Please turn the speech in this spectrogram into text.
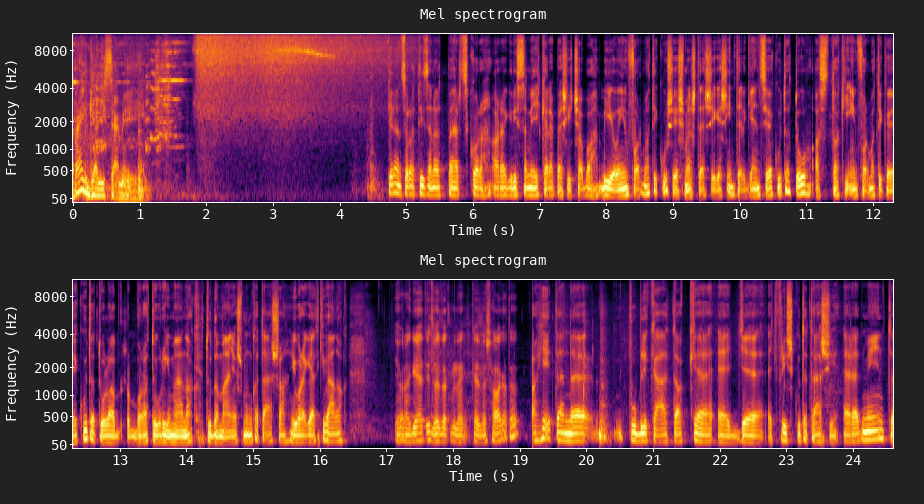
Reggeli személy. 9 óra 15 perckor a reggeli személy Kerepesi Csaba, bioinformatikus és mesterséges intelligencia kutató, a Staki Informatikai Kutatólaboratóriumának tudományos munkatársa. Jó reggelt kívánok! Jó reggelt, üdvözlök minden kedves hallgatót! A héten eh, publikáltak eh, egy, eh, egy friss kutatási eredményt,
